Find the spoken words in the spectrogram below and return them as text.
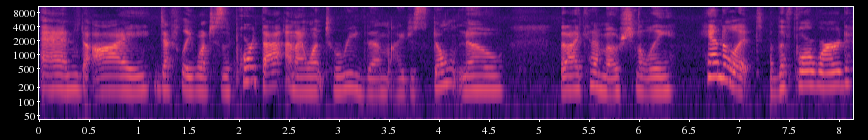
and I definitely want to support that and I want to read them. I just don't know that I can emotionally handle it. The foreword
